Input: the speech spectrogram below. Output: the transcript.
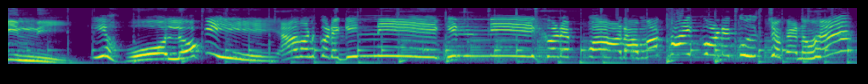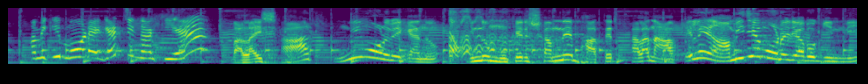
গিন্নি। কি হলো কি? এমন করে গিন্নি গিন্নি করে পাড়া মাথায় করে তুলছো কেন হ্যাঁ? আমি কি মরে গেছি নাকি হ্যাঁ? বালাই ষাট তুমি মরবে কেন? কিন্তু মুখের সামনে ভাতের থালা না পেলে আমি যে মরে যাব গিন্নি।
